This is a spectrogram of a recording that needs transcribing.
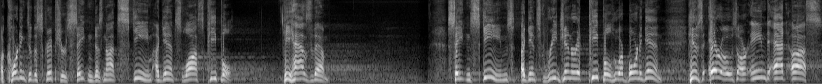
According to the scriptures, Satan does not scheme against lost people. He has them. Satan schemes against regenerate people who are born again. His arrows are aimed at us.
